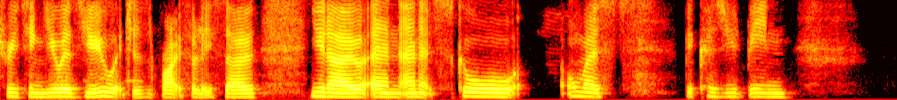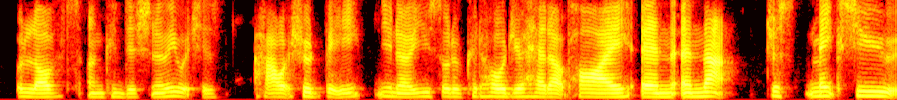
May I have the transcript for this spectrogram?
treating you as you, which is rightfully so. You know, and and at school almost because you'd been loved unconditionally, which is how it should be. You know, you sort of could hold your head up high, and and that just makes you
